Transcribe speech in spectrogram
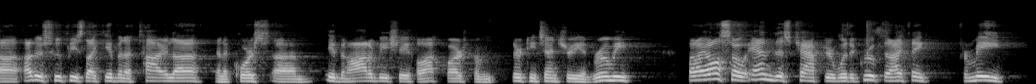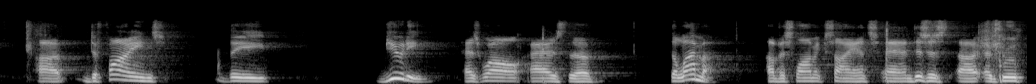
uh, other Sufis like Ibn Ata'illah, and of course um, Ibn Arabi, Sheikh al-Akbar from 13th century, and Rumi. But I also end this chapter with a group that I think, for me, uh, defines the beauty as well as the dilemma of Islamic science. And this is uh, a group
